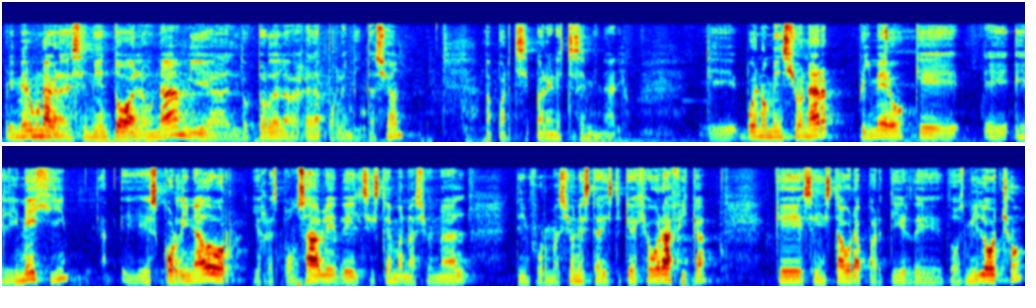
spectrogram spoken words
Primero, un agradecimiento a la UNAM y al doctor de la Barrera por la invitación a participar en este seminario. Eh, bueno, mencionar primero que eh, el INEGI eh, es coordinador y responsable del Sistema Nacional de Información Estadística y Geográfica, que se instaura a partir de 2008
